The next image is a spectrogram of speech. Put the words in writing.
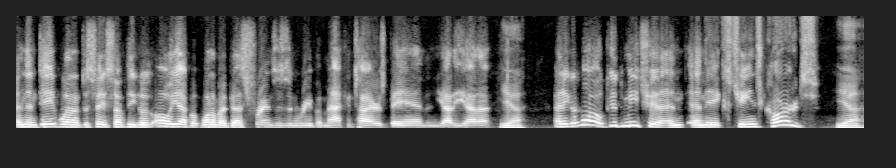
And then Dave went on to say something. He goes, oh yeah, but one of my best friends is in Reba McEntire's band and yada yada. Yeah. And he goes, oh, good to meet you. And and they exchange cards. Yeah.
